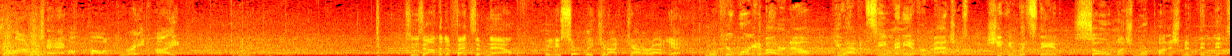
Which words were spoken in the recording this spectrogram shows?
Drop kick. Oh, great height. She's on the defensive now. But you certainly cannot count her out yet. Well, if you're worried about her now, you haven't seen many of her matches. She can withstand so much more punishment than this.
